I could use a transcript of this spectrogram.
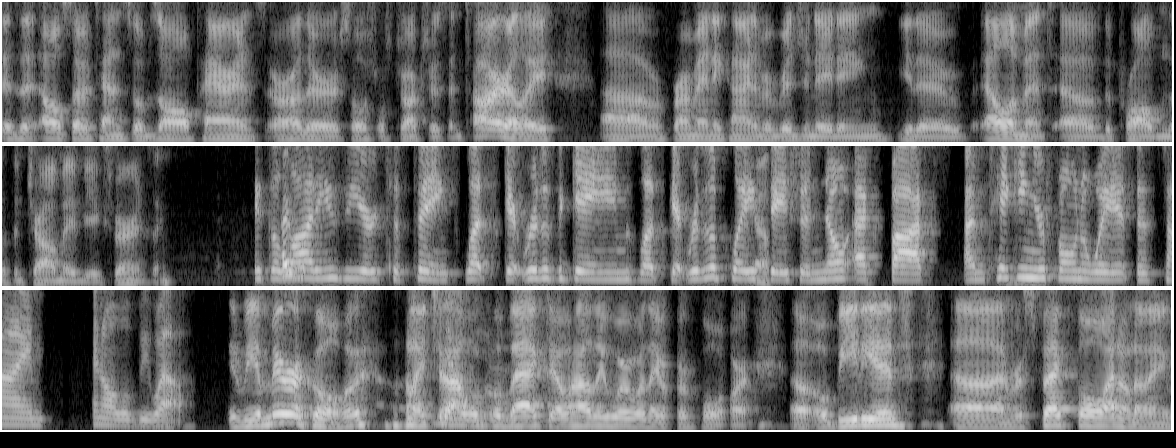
is, it also tends to absolve parents or other social structures entirely uh, from any kind of originating you know element of the problem that the child may be experiencing it's a I, lot easier to think let's get rid of the games let's get rid of the playstation yeah. no xbox i'm taking your phone away at this time and all will be well it'd be a miracle my child yeah. will go back to how they were when they were four uh, obedient uh, and respectful i don't know any,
